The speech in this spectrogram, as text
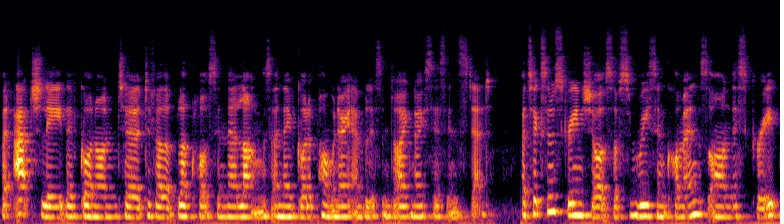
but actually, they've gone on to develop blood clots in their lungs and they've got a pulmonary embolism diagnosis instead. I took some screenshots of some recent comments on this group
